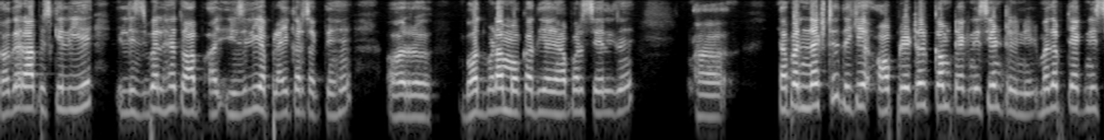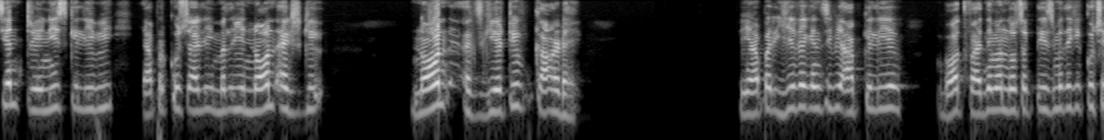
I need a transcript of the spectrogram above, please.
तो अगर आप इसके लिए एलिजिबल हैं तो आप इजीली अप्लाई कर सकते हैं और बहुत बड़ा मौका दिया यहाँ पर सेल ने। यहाँ पर नेक्स्ट है, देखिए ऑपरेटर कम टेक्नीशियन ट्रेनी मतलब टेक्नीशियन ट्रेनीज के लिए भी यहाँ पर कुछ सारी मतलब ये नॉन एग्जीक्यू नॉन एग्जीक्यूटिव कार्ड है। तो यहाँ पर ये वैकेंसी भी आपके लिए बहुत फ़ायदेमंद हो सकती है। इसमें देखिए, कुछ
